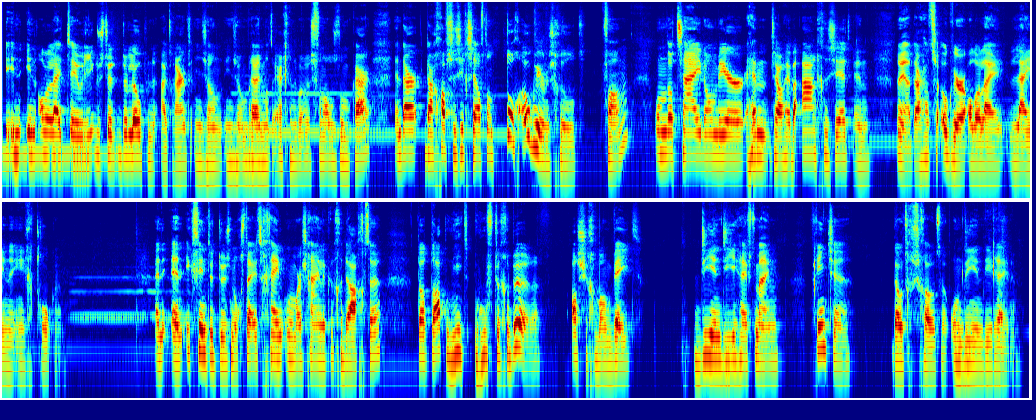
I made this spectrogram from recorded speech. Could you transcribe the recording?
in, in allerlei theorieën. Dus er, er lopen uiteraard in zo'n, in zo'n brein wat erg in de is van alles door elkaar. En daar, daar gaf ze zichzelf dan toch ook weer de schuld van. Omdat zij dan weer hem zou hebben aangezet. En nou ja, daar had ze ook weer allerlei lijnen in getrokken. En, en ik vind het dus nog steeds geen onwaarschijnlijke gedachte dat dat niet hoeft te gebeuren. Als je gewoon weet, die en die heeft mijn vriendje doodgeschoten om die en die reden.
